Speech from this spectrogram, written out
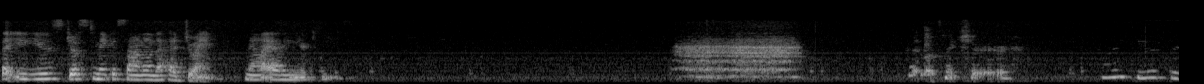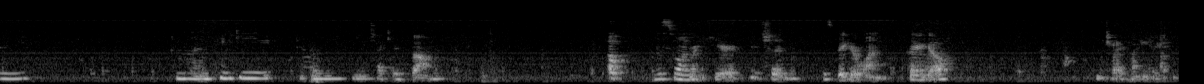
that you used just to make a sound on the head joint. Now adding your keys. Good. Let's make sure. One, two, three. And then pinky, and me check your thumb. Oh, this one right here. It should, this bigger one. There you go. Let me try playing it again.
